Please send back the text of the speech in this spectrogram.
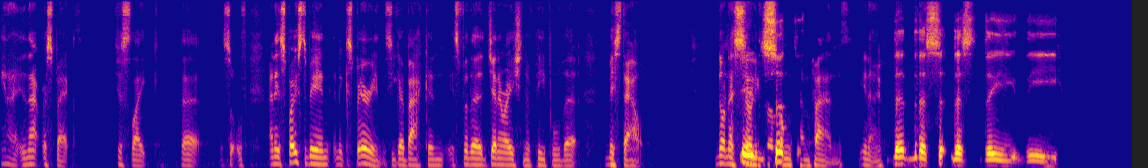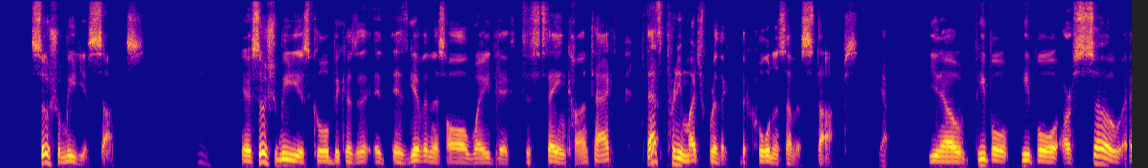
you know, in that respect. Just like the, the sort of, and it's supposed to be an, an experience. You go back and it's for the generation of people that missed out not necessarily Dude, so long-term fans. You know, the the the the the social media sucks. Hmm. You know, social media is cool because it, it has given us all a way to to stay in contact. But that's pretty much where the the coolness of it stops. Yeah, you know, people people are so.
